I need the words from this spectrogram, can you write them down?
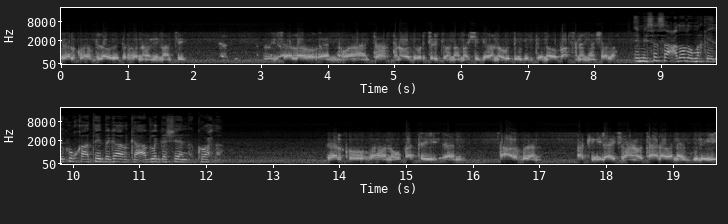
Dagaalku waa bilowday barqanimadii maantay. Insha allahu waana inta hartana waa dabarjari doonaa. Meesha galaan uga dabageli doonaa waa baacsanayna insha allah imise saacadood oo marka idinku qaatay dagaalka aada la gasheen kooxda dagaalku waxaa nagu qaatay saacado badan. Laakiin ilaahay subxaana watacaala waa naga guuleeyey.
